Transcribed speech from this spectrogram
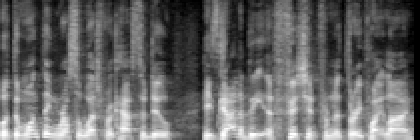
But the one thing Russell Westbrook has to do, he's got to be efficient from the three point line.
